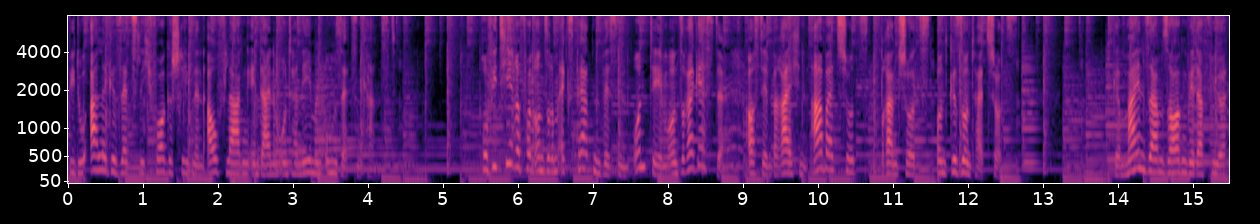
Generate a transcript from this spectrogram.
wie du alle gesetzlich vorgeschriebenen Auflagen in deinem Unternehmen umsetzen kannst. Profitiere von unserem Expertenwissen und dem unserer Gäste aus den Bereichen Arbeitsschutz, Brandschutz und Gesundheitsschutz. Gemeinsam sorgen wir dafür,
